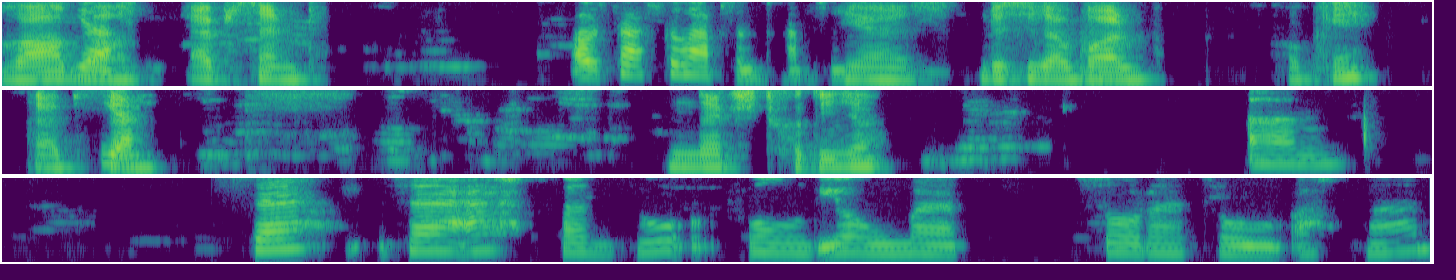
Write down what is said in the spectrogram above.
غابة Yes. absent Oh, is that still absent? Absent. yes this is a verb okay absent next Khadija Um, سا- سأحفظ اليوم سورة الرحمن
